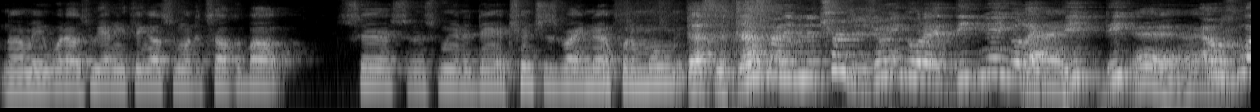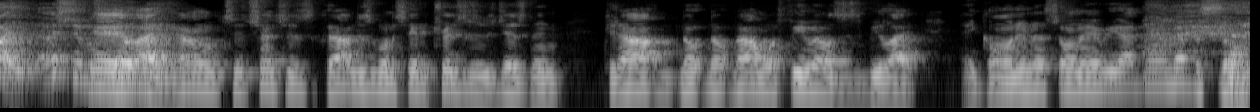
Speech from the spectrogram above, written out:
you know what I mean, what else? We got anything else we want to talk about? Sir, since we in the damn trenches right now for the moment. That's it. That's not even the trenches. You ain't go that deep. You ain't go that deep, deep. Yeah, that was light. That shit was yeah, light. I don't to trenches because I just want to say the trenches is just in because I no no no I want females just to be like they going in us on every goddamn episode.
